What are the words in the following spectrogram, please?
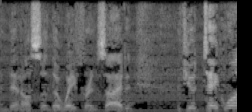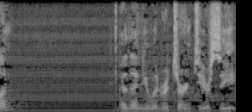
and then also the wafer inside. If you'd take one, and then you would return to your seat.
